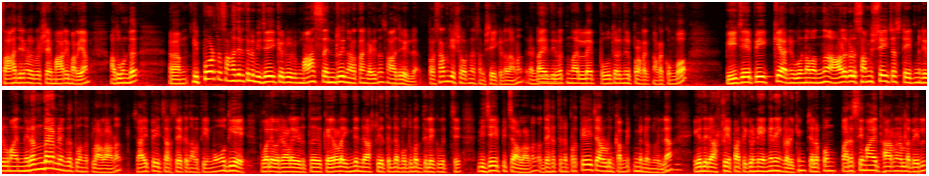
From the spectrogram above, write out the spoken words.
സാഹചര്യങ്ങൾ ഒരുപക്ഷെ മാറി മറിയാം. അതുകൊണ്ട് ഇപ്പോഴത്തെ സാഹചര്യത്തിൽ വിജയിക്ക് ഒരു മാസ് എൻട്രി നടത്താൻ കഴിയുന്ന സാഹചര്യമില്ല. പ്രശാന്ത് കിഷോറിനെ സംശയിക്കേണ്ടതാണ്. രണ്ടായിരത്തി ഇരുപത്തിനാലിലെ പൊതുതെരഞ്ഞെടുപ്പ് നട- നടക്കുമ്പോൾ ബി ജെ പിക്ക് അനുഗുണമെന്ന് ആളുകൾ സംശയിച്ച സ്റ്റേറ്റ്മെന്റുകളുമായി നിരന്തരം രംഗത്ത് വന്നിട്ടുള്ള ആളാണ്. ചായ്പേ ചർച്ചയൊക്കെ നടത്തി മോദിയെ പോലെ ഒരാളെ എടുത്ത് കേരള ഇന്ത്യൻ രാഷ്ട്രീയത്തിന്റെ മുതുപത്തിലേക്ക് വെച്ച് വിജയിപ്പിച്ച ആളാണ്. അദ്ദേഹത്തിന് പ്രത്യേകിച്ച് ആരോടും കമ്മിറ്റ്മെന്റ് ഒന്നുമില്ല. ഏത് രാഷ്ട്രീയ പാർട്ടിക്ക് വേണ്ടി എങ്ങനെയും കളിക്കും. ചിലപ്പം പരസ്യമായ ധാരണകളുടെ പേരിൽ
